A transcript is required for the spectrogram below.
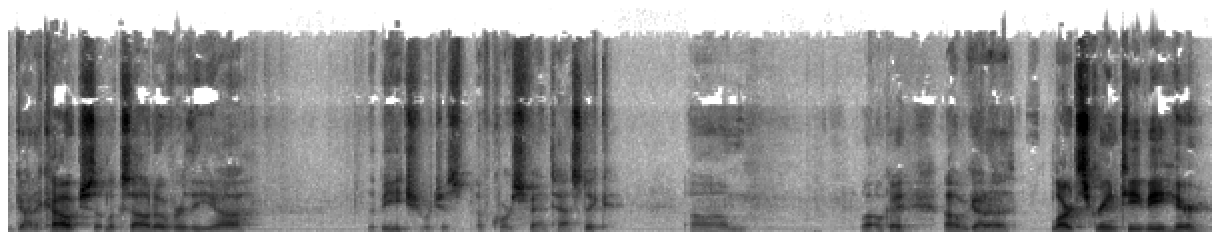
we've got a couch that looks out over the uh, the beach, which is of course fantastic. Um, well, okay. Uh, we've got a large screen TV here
